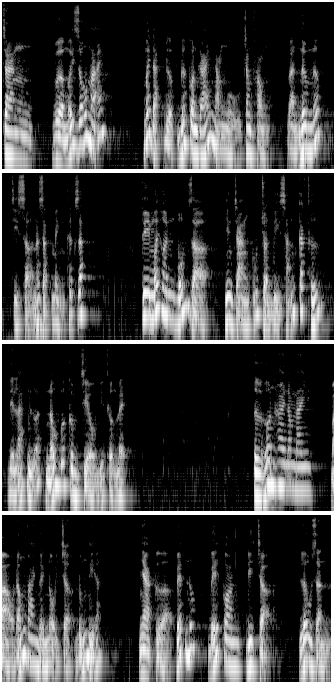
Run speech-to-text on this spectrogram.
Chàng vừa mới dỗ mãi mới đặt được đứa con gái nằm ngủ trong phòng và nơm nớp chỉ sợ nó giật mình thức giấc. Tuy mới hơn 4 giờ nhưng chàng cũng chuẩn bị sẵn các thứ để lát nữa nấu bữa cơm chiều như thường lệ. Từ hơn 2 năm nay, Bảo đóng vai người nội trợ đúng nghĩa. Nhà cửa, bếp núc, bế con, đi chợ, lâu dần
